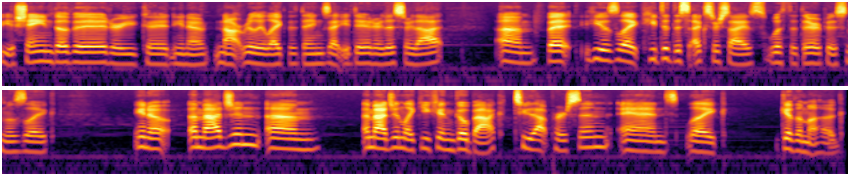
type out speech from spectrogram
be ashamed of it, or you could you know not really like the things that you did, or this or that. Um, but he was like, he did this exercise with the therapist and was like, you know, imagine, um, imagine like you can go back to that person and like give them a hug.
